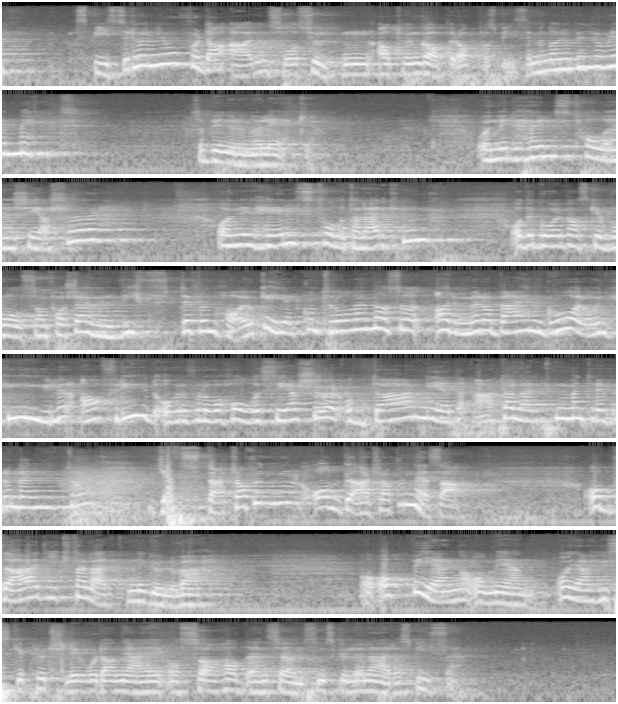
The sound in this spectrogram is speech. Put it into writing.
spiser hun jo, for da er hun så sulten at hun gaper opp og spiser. Men når hun begynner å bli mett, så begynner hun å leke. Og hun vil helst holde skia sjøl, og hun vil helst holde tallerkenen. Og det går ganske voldsomt for seg. Hun vifter, for hun har jo ikke helt kontroll ennå. Så armer og bein går, og hun hyler av fryd over å få lov å holde sida sjøl. Og der nede er tallerkenen, men treffer hun den, tro? Yes, der traff hun den, og der traff hun nesa. Og der gikk tallerkenen i gulvet. Og opp igjen og om igjen. Og jeg husker plutselig hvordan jeg også hadde en sønn som skulle lære å spise.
